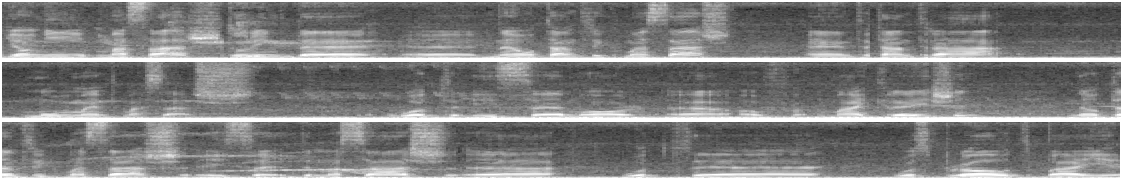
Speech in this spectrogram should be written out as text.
yoni massage during the uh, neo-tantric massage and tantra movement massage, what is uh, more uh, of my creation. Now tantric massage is uh, the massage what was brought by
